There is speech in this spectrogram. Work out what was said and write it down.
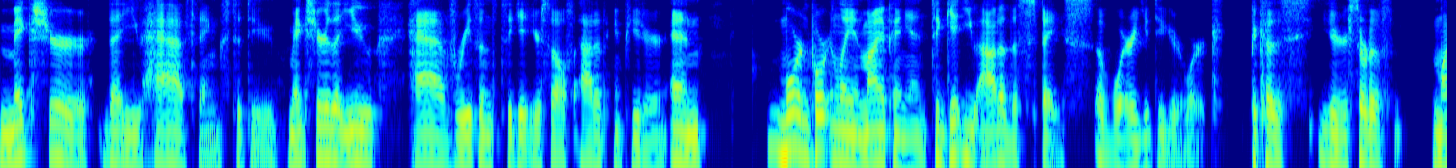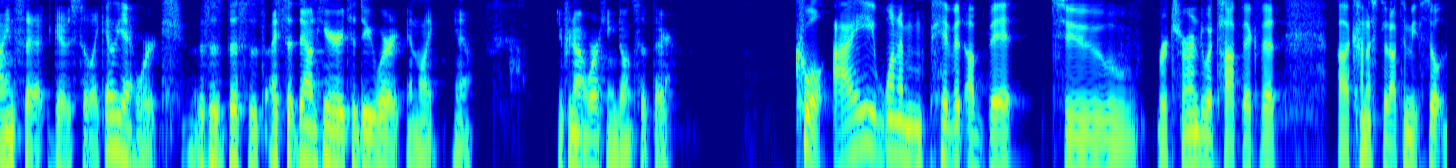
make sure that you have things to do. Make sure that you have reasons to get yourself out of the computer and more importantly, in my opinion, to get you out of the space of where you do your work because your sort of mindset goes to like, oh yeah, work. This is this is I sit down here to do work, and like you know, if you're not working, don't sit there. Cool. I want to pivot a bit to return to a topic that uh, kind of stood out to me. So,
